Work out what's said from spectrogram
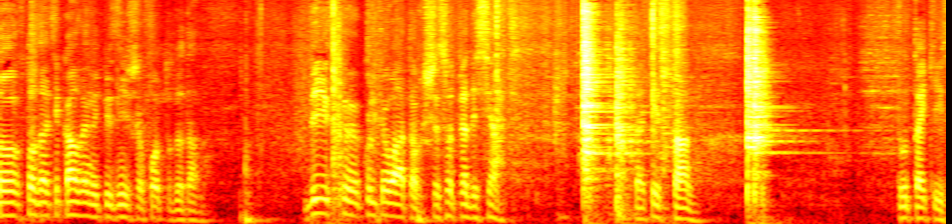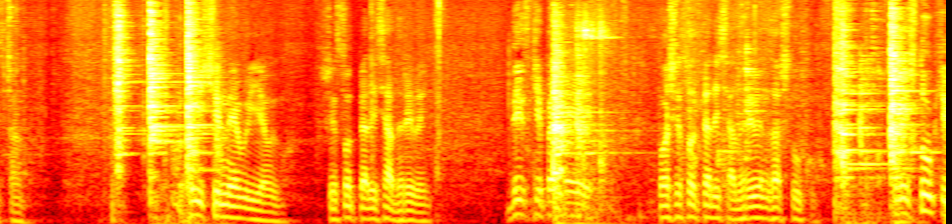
Хто, хто зацікавлений, пізніше фото додам. Диск е, культиватор 650. Такий стан. Тут такий стан. Тріщин не виявив. 650 гривень. Диски ПТС по 650 гривень за штуку. Три штуки,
